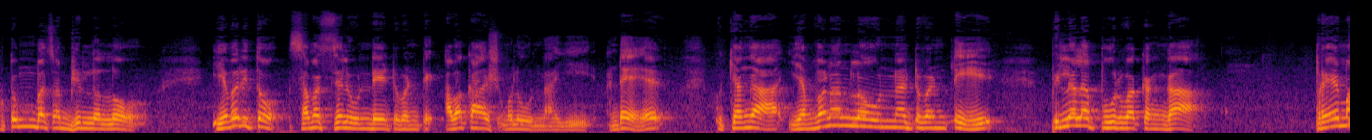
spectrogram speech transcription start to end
కుటుంబ సభ్యులలో ఎవరితో సమస్యలు ఉండేటువంటి అవకాశములు ఉన్నాయి? అంటే ముఖ్యంగా యవ్వనంలో ఉన్నటువంటి పిల్లల పూర్వకంగా ప్రేమ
